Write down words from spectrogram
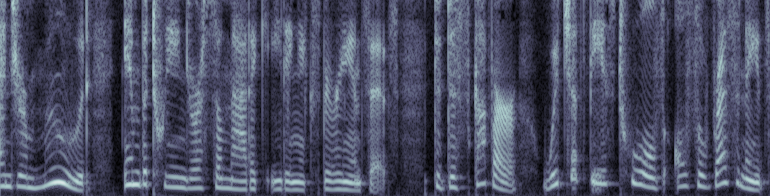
and your mood in between your somatic eating experiences to discover which of these tools also resonates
